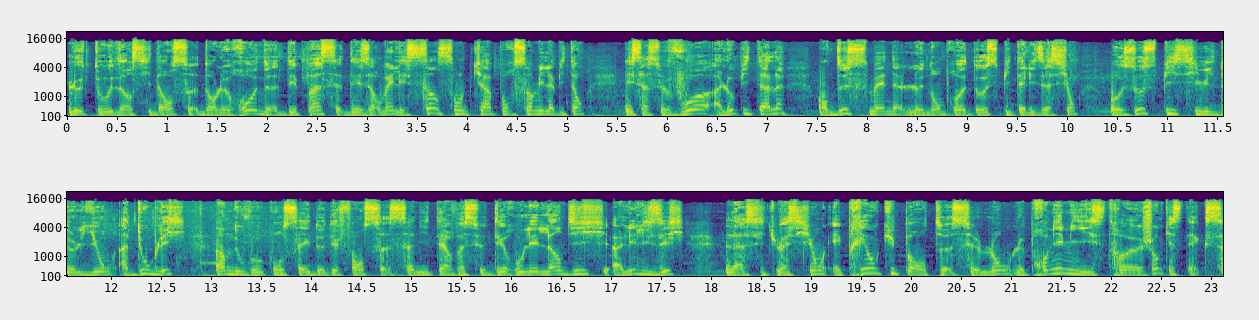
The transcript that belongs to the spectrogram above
Le taux d'incidence dans le Rhône dépasse désormais les 500 cas pour 100 000 habitants et ça se voit à l'hôpital. En deux semaines, le nombre d'hospitalisations aux hospices civils de Lyon a doublé. Un nouveau conseil de défense sanitaire va se dérouler lundi à l'Elysée. La situation est préoccupante selon le Premier ministre Jean Castex.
